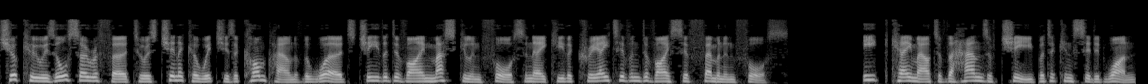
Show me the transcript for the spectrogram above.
Chukwu is also referred to as Chineke which is a compound of the words Chi the divine masculine force and Aki the creative and divisive feminine force. Ik came out of the hands of Chi but are considered one.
